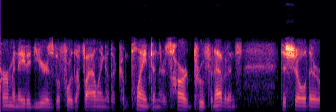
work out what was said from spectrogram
terminated years before the filing of the complaint, and there's hard proof and evidence to show their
